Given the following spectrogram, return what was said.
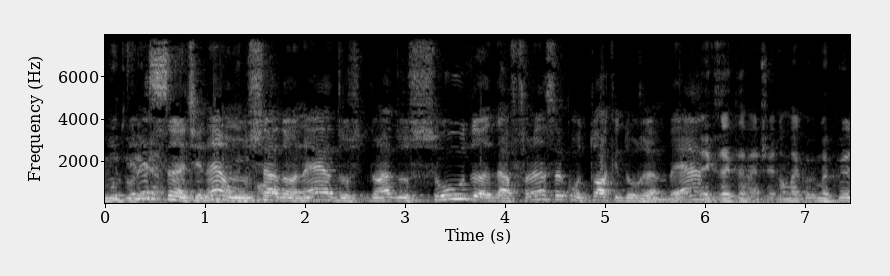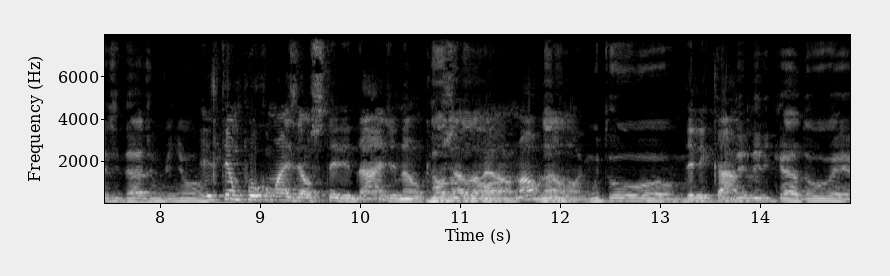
muito Interessante, legal. né? Um Chardonnay do, lá do sul da, da, França com o toque do Rambert. Exatamente, não, uma, uma curiosidade, um vinho... Ele tem um pouco mais de austeridade, não? Que não, o Chardonnay não, normal? Não, não, não, é muito... Delicado. De, delicado e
